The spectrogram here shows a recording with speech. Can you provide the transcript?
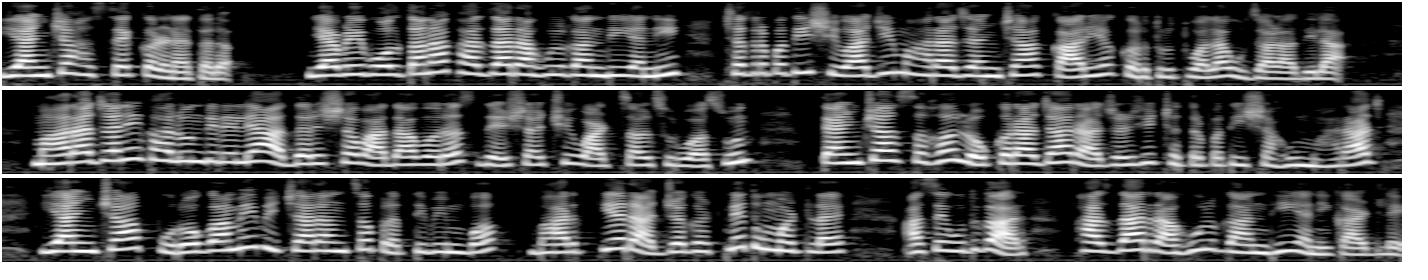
यांच्या हस्ते करण्यात आलं. यावेळी बोलताना खासदार राहुल गांधी यांनी छत्रपती शिवाजी महाराजांच्या कार्यकर्तृत्वाला उजाळा दिला. महाराजांनी घालून दिलेल्या आदर्शवादावरच देशाची वाटचाल सुरू असून त्यांच्यासह लोकराजा राजर्षी छत्रपती शाहू महाराज यांच्या पुरोगामी विचारांचं प्रतिबिंब भारतीय राज्यघटनेत उमटलंय असे उद्गार खासदार राहुल गांधी यांनी काढले.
